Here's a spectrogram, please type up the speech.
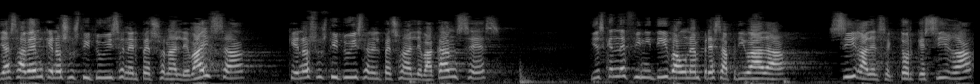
Ja sabem que no substituïssin el personal de baixa, que no substituïssin el personal de vacances. I és que, en definitiva, una empresa privada, siga del sector que siga,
